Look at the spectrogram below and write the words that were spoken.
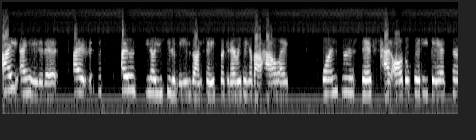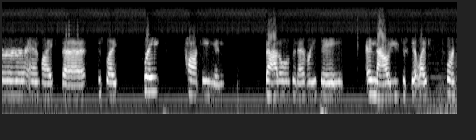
I I hated it. I I was you know you see the memes on Facebook and everything about how like one through six had all the witty banter and like the just like great talking and battles and everything. And now you just get like towards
